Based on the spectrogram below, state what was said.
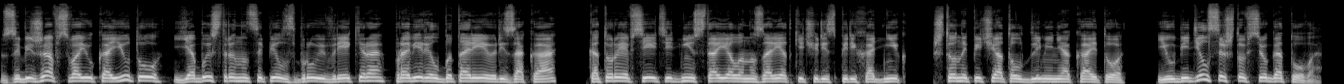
Забежав в свою каюту, я быстро нацепил сбрую в рекера, проверил батарею резака, которая все эти дни стояла на зарядке через переходник, что напечатал для меня Кайто, и убедился, что все готово.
